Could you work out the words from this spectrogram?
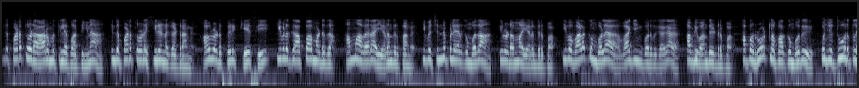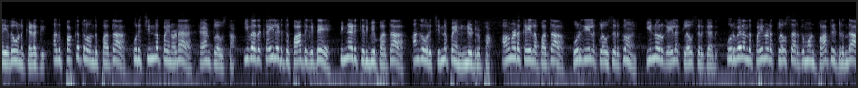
இந்த படத்தோட ஆரம்பத்திலே பாத்தீங்கன்னா இந்த படத்தோட ஹீரோனை காட்டுறாங்க. அவளோட பேரு கேசி. இவளுக்கு அப்பா மட்டும் தான் அம்மா வேற இறந்திருப்பாங்க. இவ சின்ன பிள்ளையா இருக்கும்போது தான் இவளோட அம்மா இறந்திருப்பா. இவ வழக்கம் போல வாக்கிங் போறதுக்காக அப்படி வந்துட்டு இருப்பா. அப்ப ரோட்ல பாக்கும்போது கொஞ்சம் தூரத்துல ஏதோ ஒண்ணு கிடக்கு. அது பக்கத்துல வந்து பார்த்தா ஒரு சின்ன பையனோட ஹேண்ட் கிளவுஸ் தான். இவ அதை கையில எடுத்து பாத்துக்கிட்டே பின்னாடி திரும்பி பார்த்தா அங்க ஒரு சின்ன பையன் நின்றுட்டு இருப்பான். அவனோட கையில பார்த்தா ஒரு கையில கிளவுஸ் இருக்கும் இன்னொரு கையில கிளவுஸ் இருக்காது. ஒருவேளை அந்த பையனோட கிளவுஸா இருக்குமோன்னு பாத்துட்டு இருந்தா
